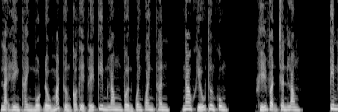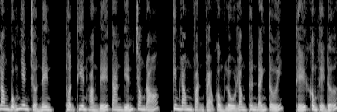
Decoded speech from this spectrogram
lại hình thành một đầu mắt thường có thể thấy kim long vờn quanh quanh thân, ngao khiếu thương khung. Khí vận chân long, kim long bỗng nhiên trở nên thuận thiên hoàng đế tan biến trong đó, kim long vặn vẹo khổng lồ long thân đánh tới, thế không thể đỡ.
